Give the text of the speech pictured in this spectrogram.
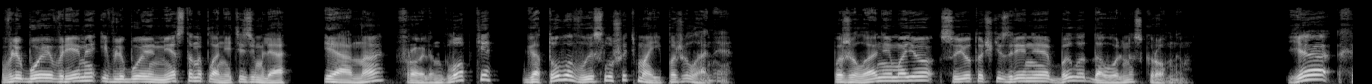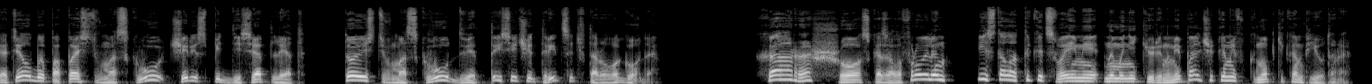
в любое время и в любое место на планете Земля, и она, фройлен Глобке, готова выслушать мои пожелания. Пожелание мое, с ее точки зрения, было довольно скромным. Я хотел бы попасть в Москву через 50 лет, то есть в Москву 2032 года. «Хорошо», — сказала Фройлен и стала тыкать своими наманикюренными пальчиками в кнопки компьютера.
